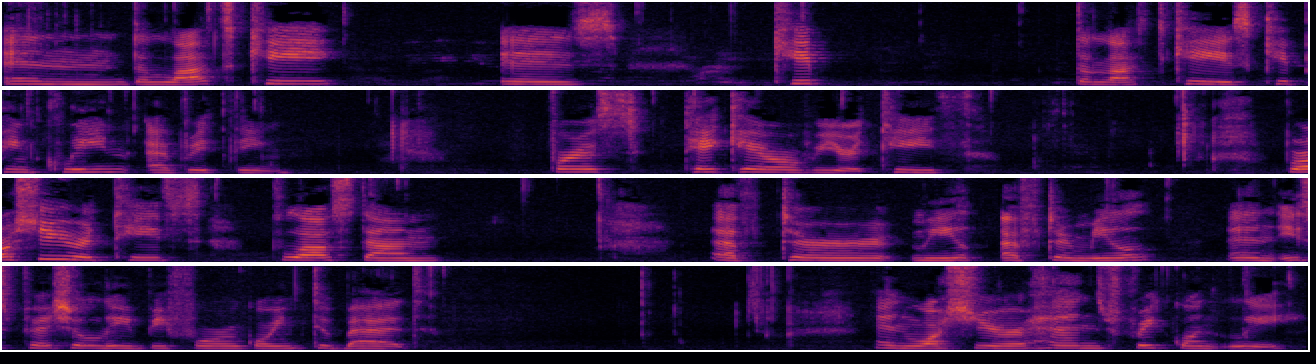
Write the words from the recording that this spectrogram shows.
and the last key is keep the last key is keeping clean everything. First, take care of your teeth. Brush your teeth, floss them after meal after meal and especially before going to bed. And wash your hands frequently.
